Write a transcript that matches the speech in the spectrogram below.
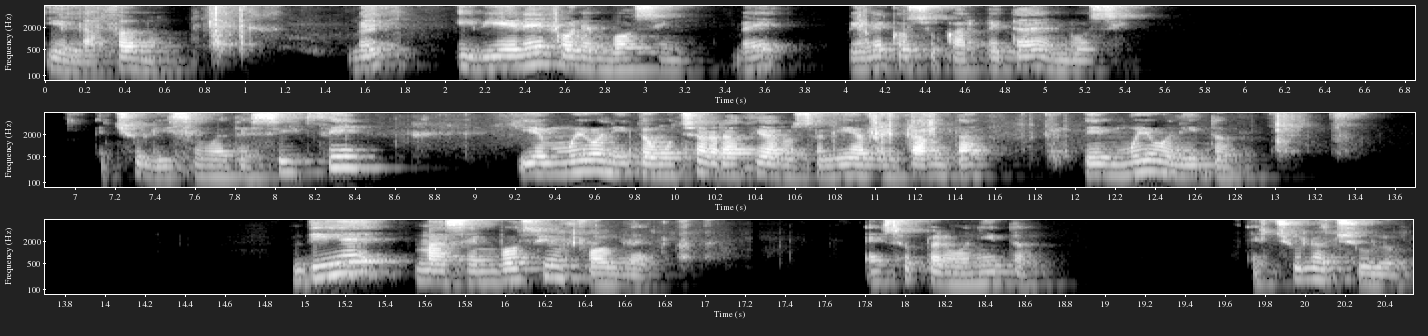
y lazono. ¿Veis? Y viene con embossing, ¿veis? Viene con su carpeta de embossing. Es chulísimo, es de y es muy bonito. Muchas gracias, Rosalía, me encanta. Es muy bonito. 10 más embossing folder. Es súper bonito. Es chulo, chulo.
